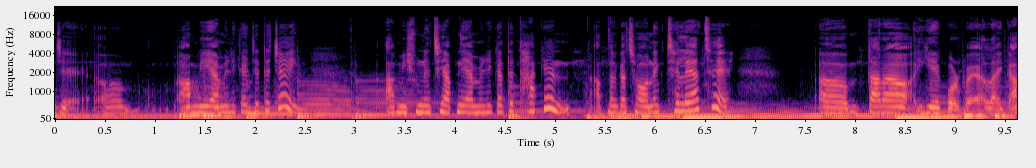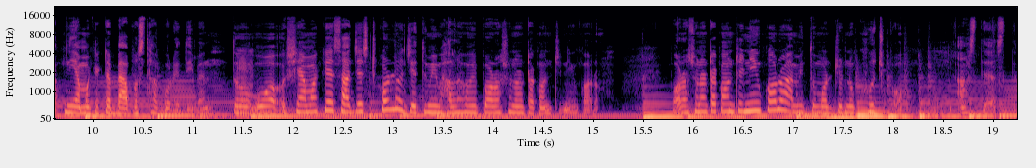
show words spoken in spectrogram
যে আমি আমেরিকায় যেতে চাই। আমি শুনেছি আপনি আমেরিকাতে থাকেন আপনার কাছে অনেক ছেলে আছে তারা ইয়ে করবে লাইক আপনি আমাকে একটা ব্যবস্থা করে দিবেন। তো ও সে আমাকে সাজেস্ট করল যে তুমি ভালোভাবে পড়াশোনাটা কন্টিনিউ করো। পড়াশোনাটা কন্টিনিউ করো আমি তোমার জন্য খুঁজবো আস্তে আস্তে।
